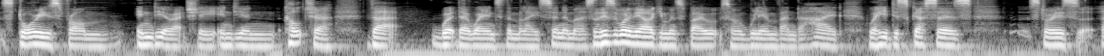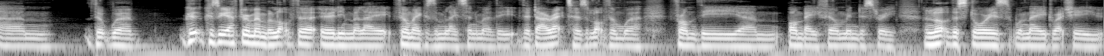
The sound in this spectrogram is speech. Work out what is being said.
stories from India, actually, Indian culture that worked their way into the Malay cinema. So this is one of the arguments by some William van der Heide, where he discusses stories um, that were because you have to remember a lot of the early Malay filmmakers in Malay cinema, the, the directors, a lot of them were from the um, Bombay film industry. And a lot of the stories were made were actually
